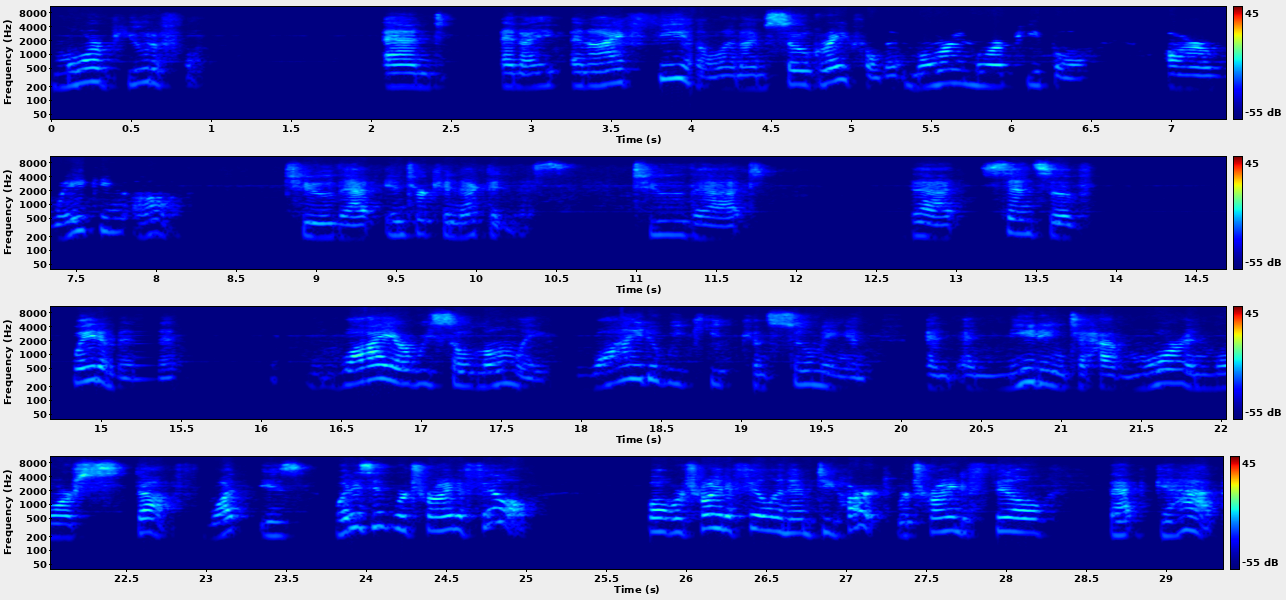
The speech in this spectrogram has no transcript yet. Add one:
more beautiful and and i and i feel and i'm so grateful that more and more people are waking up to that interconnectedness to that that sense of wait a minute why are we so lonely? Why do we keep consuming and and and needing to have more and more stuff? What is what is it we're trying to fill? Well we're trying to fill an empty heart. We're trying to fill that gap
